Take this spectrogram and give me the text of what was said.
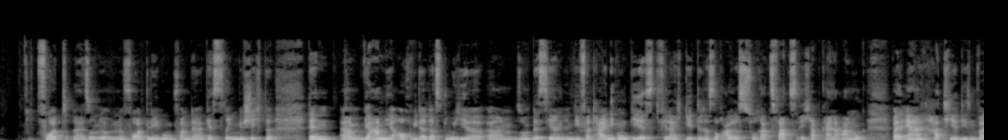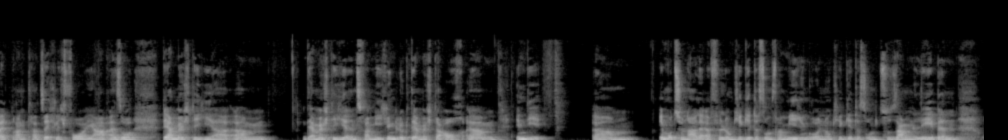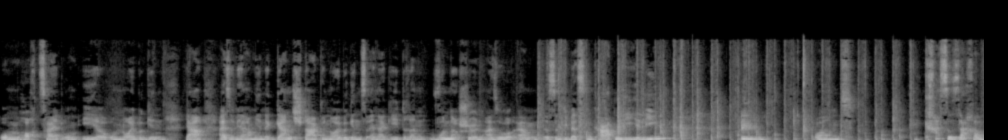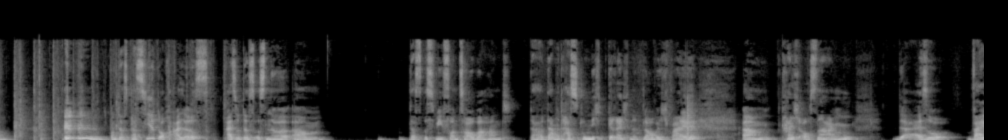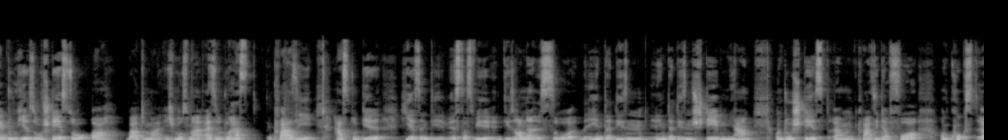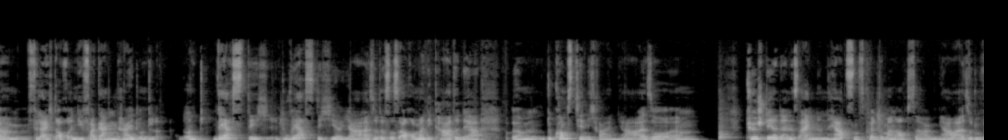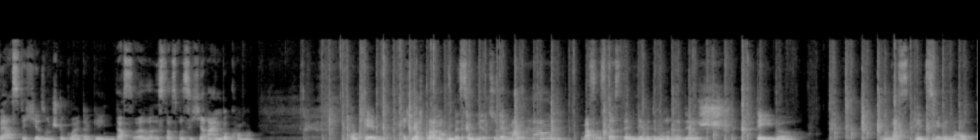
Fort, also eine, eine, Fortlegung von der gestrigen Geschichte. Denn ähm, wir haben hier auch wieder, dass du hier ähm, so ein bisschen in die Verteidigung gehst. Vielleicht geht dir das auch alles zu ratzfatz. Ich habe keine Ahnung, weil er hat hier diesen Waldbrand tatsächlich vor. Ja, also der möchte hier, ähm, der möchte hier ins Familienglück, der möchte auch ähm, in die ähm, emotionale Erfüllung. Hier geht es um Familiengründung, hier geht es um Zusammenleben, um Hochzeit, um Ehe, um Neubeginn. Ja, also wir haben hier eine ganz starke Neubeginnsenergie drin. Wunderschön. Also ähm, es sind die besten Karten, die hier liegen. Und krasse Sache. Und das passiert auch alles. Also das ist eine, ähm, das ist wie von Zauberhand. Da, damit hast du nicht gerechnet, glaube ich, weil, ähm, kann ich auch sagen, also, weil du hier so stehst, so, oh, warte mal, ich muss mal, also du hast quasi, hast du dir, hier sind die, ist das wie, die Sonne ist so hinter diesen, hinter diesen Stäben, ja, und du stehst ähm, quasi davor und guckst ähm, vielleicht auch in die Vergangenheit und und wehrst dich, du wehrst dich hier, ja, also das ist auch immer die Karte der ähm, du kommst hier nicht rein, ja, also ähm, Türsteher deines eigenen Herzens, könnte man auch sagen, ja, also du wehrst dich hier so ein Stück weit dagegen. Das äh, ist das, was ich hier reinbekomme. Okay, ich möchte mal noch ein bisschen hier zu dem Mann haben. Was ist das denn hier mit dem Ritter der Stäbe? Um was geht es hier genau?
